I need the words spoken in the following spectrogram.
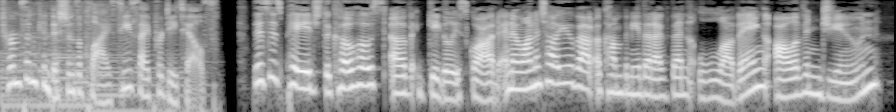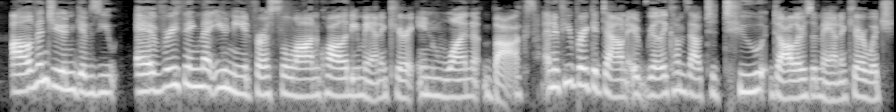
Terms and conditions apply. See site for details. This is Paige, the co-host of Giggly Squad, and I want to tell you about a company that I've been loving, Olive and June. Olive and June gives you everything that you need for a salon quality manicure in one box. And if you break it down, it really comes out to $2 a manicure, which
